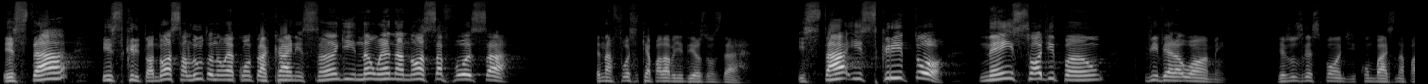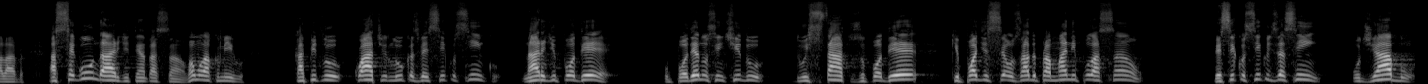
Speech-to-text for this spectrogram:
Está escrito. A nossa luta não é contra carne e sangue, não é na nossa força. É na força que a palavra de Deus nos dá. Está escrito: nem só de pão viverá o homem. Jesus responde com base na palavra. A segunda área de tentação. Vamos lá comigo. Capítulo 4 de Lucas, versículo 5. Na área de poder. O poder no sentido do status, o poder que pode ser usado para manipulação. Versículo 5 diz assim: O diabo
